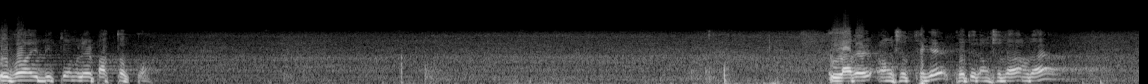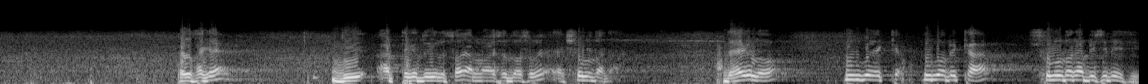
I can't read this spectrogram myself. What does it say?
উভয় বিক্রয় মূল্যের পার্থক্য। লাভের অংশ থেকে ক্ষতির অংশটা আমরা কত থাকে? দুই, আট থেকে দুই হলে ছয়, আর নয় দশ হবে এক ষোলো টাকা। দেখা গেল পূর্ব পূর্বাপেক্ষা ষোলো টাকা বেশি পেয়েছি।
